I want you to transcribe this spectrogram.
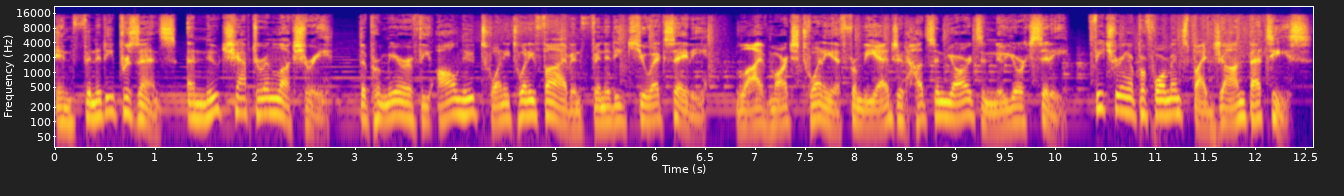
Infiniti presents a new chapter in luxury, the premiere of the all new 2025 Infiniti QX80, live March 20th from the edge at Hudson Yards in New York City, featuring a performance by Jon Batiste.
